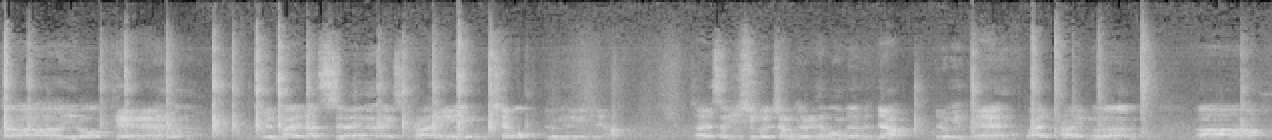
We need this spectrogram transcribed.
자, 이렇게 1 마이너스 x 프라임 제곱 이렇게 되겠네요. 자, 그래서 이 식을 정리를 해보면은요, 이러겠네. y 프라임은 어,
